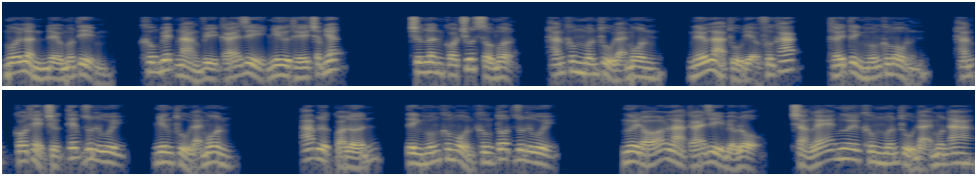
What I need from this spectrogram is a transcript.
mỗi lần đều muốn tìm, không biết nàng vì cái gì như thế chấp nhất. Trương lân có chút sầu mượn hắn không muốn thủ đại môn, nếu là thủ địa phương khác, thấy tình huống không ổn hắn có thể trực tiếp rút lui, nhưng thủ đại môn, áp lực quá lớn, tình huống không ổn không tốt rút lui. Người đó là cái gì biểu lộ? Chẳng lẽ ngươi không muốn thủ đại môn a?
